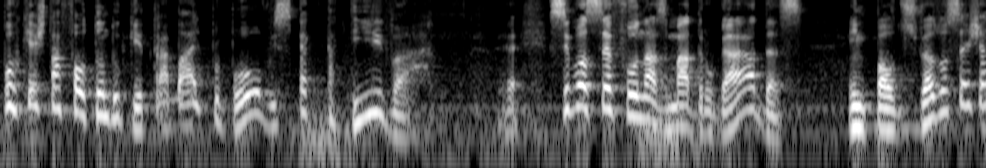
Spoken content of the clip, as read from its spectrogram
Porque está faltando o quê? Trabalho para o povo, expectativa. É, Se você for nas madrugadas, em Pau dos Ferros, você, já,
